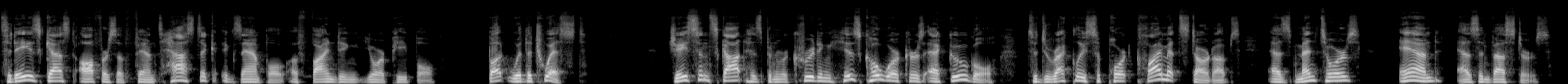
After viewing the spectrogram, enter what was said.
Today's guest offers a fantastic example of finding your people, but with a twist. Jason Scott has been recruiting his coworkers at Google to directly support climate startups as mentors and as investors.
